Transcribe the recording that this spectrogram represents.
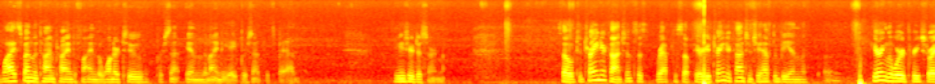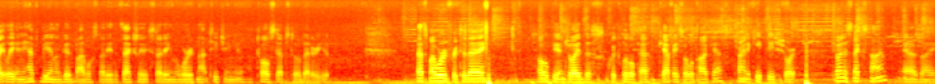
why spend the time trying to find the 1 or 2% in the 98% that's bad? Use your discernment. So to train your conscience, let's wrap this up here. You train your conscience, you have to be in the, uh, hearing the word preached rightly, and you have to be in a good Bible study that's actually studying the word, not teaching you 12 steps to a better you. That's my word for today. I hope you enjoyed this quick little Cafe Sola podcast. Trying to keep these short. Join us next time as I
